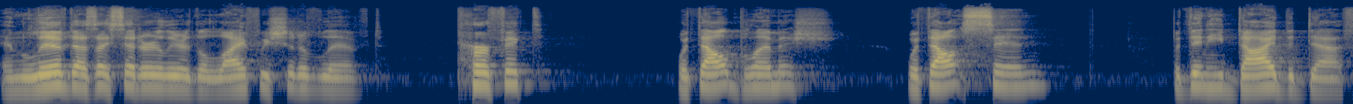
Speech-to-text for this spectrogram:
and lived, as I said earlier, the life we should have lived perfect, without blemish, without sin. But then he died the death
